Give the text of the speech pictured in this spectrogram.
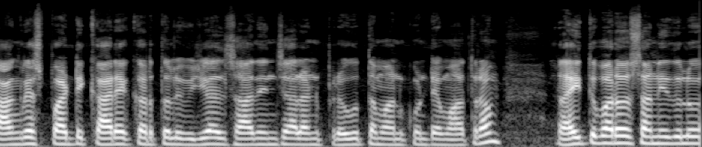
కాంగ్రెస్ పార్టీ కార్యకర్తలు విజయాలు సాధించాలని ప్రభుత్వం అనుకుంటే మాత్రం రైతు భరోసా నిధులు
